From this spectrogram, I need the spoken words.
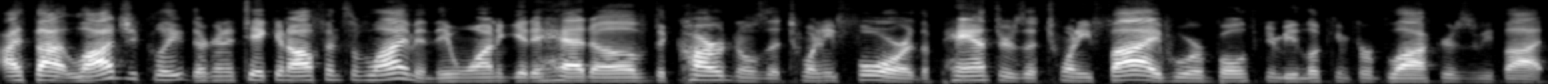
I thought logically they're going to take an offensive lineman. They want to get ahead of the Cardinals at 24, the Panthers at 25, who are both going to be looking for blockers, we thought.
